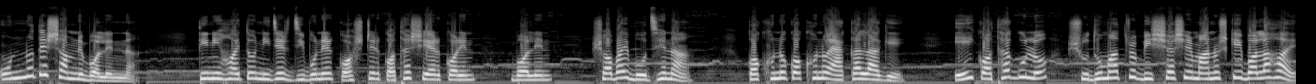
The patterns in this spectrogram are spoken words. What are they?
অন্যদের সামনে বলেন না। তিনি হয়তো নিজের জীবনের কষ্টের কথা শেয়ার করেন, বলেন, সবাই বোঝে না, কখনো কখনো একা লাগে। এই কথাগুলো শুধুমাত্র বিশ্বাসের মানুষকেই বলা হয়।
